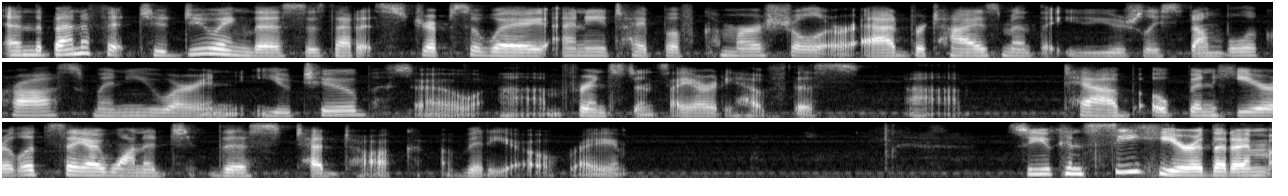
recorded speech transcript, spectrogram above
And the benefit to doing this is that it strips away any type of commercial or advertisement that you usually stumble across when you are in YouTube. So um, for instance, I already have this uh, tab open here. Let's say I wanted this TED Talk video, right? So you can see here that I'm,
